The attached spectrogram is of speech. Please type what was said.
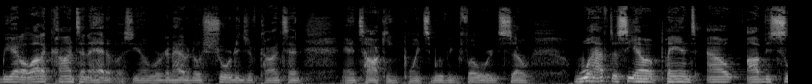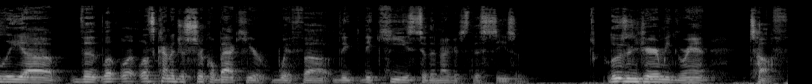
we got a lot of content ahead of us. You know, we're going to have no shortage of content and talking points moving forward. So we'll have to see how it plans out. Obviously, uh, the let, us kind of just circle back here with uh, the the keys to the Nuggets this season. Losing Jerami Grant, tough.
